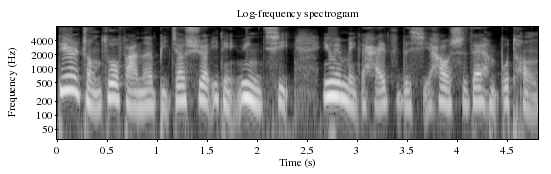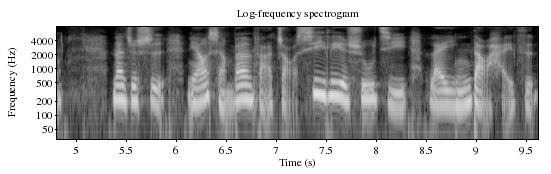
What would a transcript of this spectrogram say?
第二种做法呢，比较需要一点运气，因为每个孩子的喜好实在很不同。那就是你要想办法找系列书籍来引导孩子。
